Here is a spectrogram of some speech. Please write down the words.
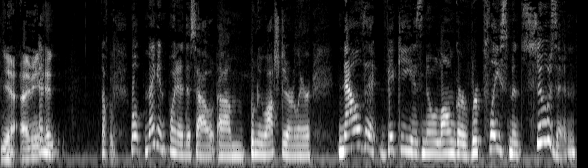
yeah, I mean, And- it, Oh, well, Megan pointed this out um, when we watched it earlier. Now that Vicky is no longer replacement Susan,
